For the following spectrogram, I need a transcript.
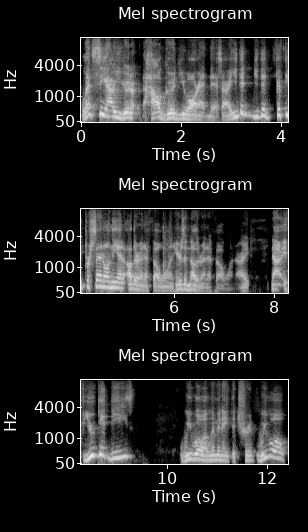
let's see how you good how good you are at this. All right, you did you did fifty percent on the other NFL one. Here's another NFL one. All right, now if you get these, we will eliminate the trip. We will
